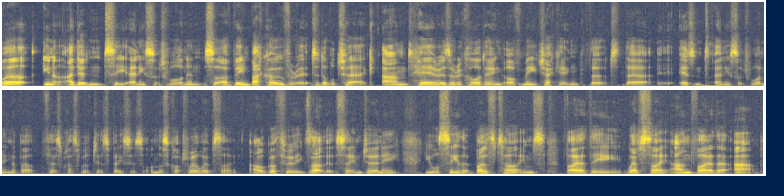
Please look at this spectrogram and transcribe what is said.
Well, you know, I didn't see any such warning, so I've been back over it to double check, and here is a recording of me checking that there isn't any such warning about first class wheelchair spaces on the ScotRail website. I'll go through exactly the same journey. You will see that both times, via the website and via their app,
